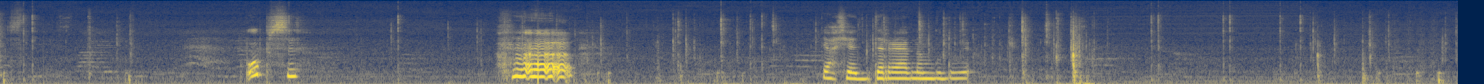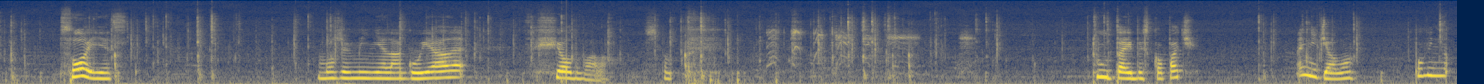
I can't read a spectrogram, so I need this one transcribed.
To... Ups. ja się drewnem buduję. Co jest? Może mi nie laguje, ale się odwala. Tutaj by skopać. A nie działa. Powinno...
